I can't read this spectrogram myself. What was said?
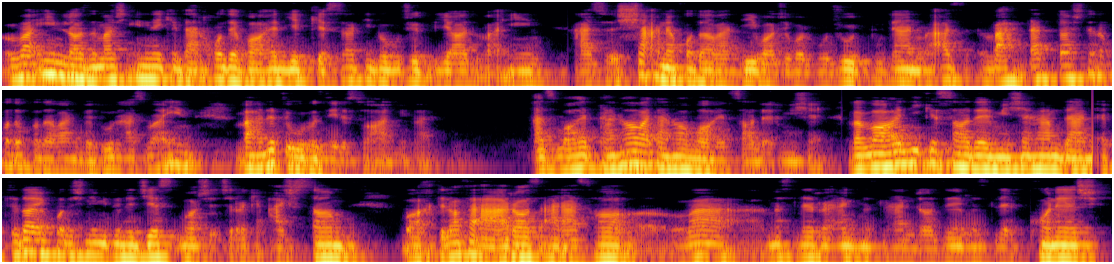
و این لازمش اینه که در خود واحد یک کسرتی به وجود بیاد و این از شعن خداوندی واجب الوجود بودن و از وحدت داشتن خود خداوند به دور هست و این وحدت او رو زیر سوال می‌بره. از واحد تنها و تنها واحد صادر میشه. و واحدی که صادر میشه هم در ابتدای خودش نمی‌تونه جسم باشه چرا که اجسام با اختلاف اعراض عرضها و مثل رنگ مثل اندازه مثل کنش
